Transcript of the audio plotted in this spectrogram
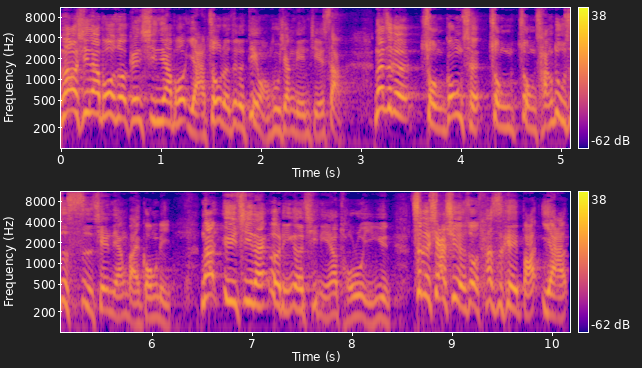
拉到新加坡的时候跟新加坡亚洲的这个电网互相连接上，那这个总工程总总长度是四千两百公里，那预计在二零二七年要投入营运，这个下去的时候，它是可以把亚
